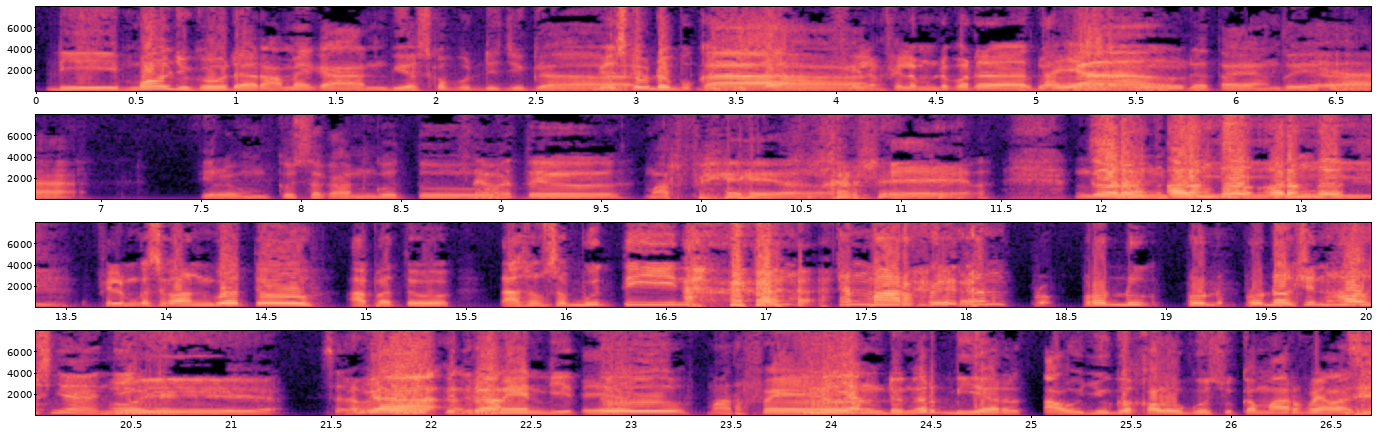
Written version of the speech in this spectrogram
Di mall juga udah rame kan, bioskop udah juga bioskop udah buka film-film udah pada udah, tayang Udah, udah tayang tuh ya. ya Film kesukaan gue tuh Kenapa tuh Marvel. Marvel enggak orang orang tuh orang tuh film kesukaan gue tuh apa tuh langsung sebutin kan, kan Marvel itu kan pro- produk produ- production house-nya anjing. Oh iya iya iya, iya. Enggak, Spider-Man enggak. gitu, Marvel. Ini yang denger biar tahu juga kalau gue suka Marvel aja.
